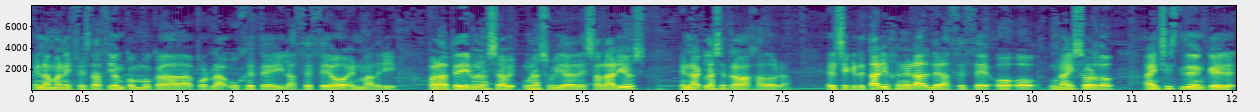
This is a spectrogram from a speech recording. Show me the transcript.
en la manifestación convocada por la UGT y la CCO en Madrid para pedir una, una subida de salarios en la clase trabajadora. El secretario general de la CCOO, Unai Sordo, ha insistido en que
